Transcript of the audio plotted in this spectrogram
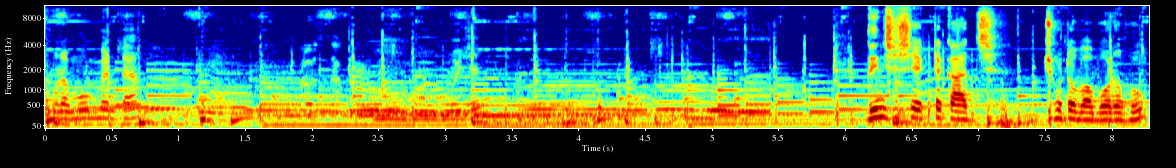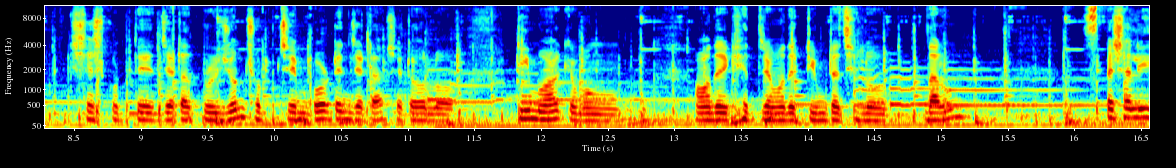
পুরো মুভমেন্টটা দিন শেষে একটা কাজ ছোট বা বড় হোক শেষ করতে যেটা প্রয়োজন সবচেয়ে ইম্পর্টেন্ট যেটা সেটা হলো টিম ওয়ার্ক এবং আমাদের ক্ষেত্রে আমাদের টিমটা ছিল দারুণ। স্পেশালি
